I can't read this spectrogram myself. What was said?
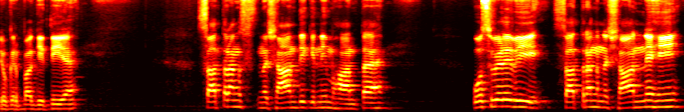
ਜੋ ਕਿਰਪਾ ਕੀਤੀ ਹੈ। ਸਤਰੰਗ ਨਿਸ਼ਾਨ ਦੀ ਕਿੰਨੀ ਮਹਾਨਤਾ ਹੈ। ਉਸ ਵੇਲੇ ਵੀ ਸਤਰੰਗ ਨਿਸ਼ਾਨ ਨੇ ਹੀ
